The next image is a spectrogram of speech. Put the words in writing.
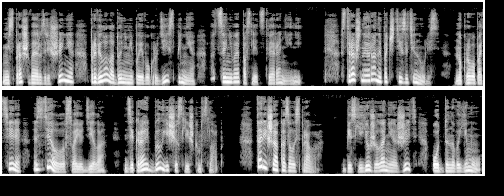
Не спрашивая разрешения, провела ладонями по его груди и спине, оценивая последствия ранений. Страшные раны почти затянулись, но кровопотеря сделала свое дело. Декрай был еще слишком слаб. Тариша оказалась права. Без ее желания жить, отданного ему,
